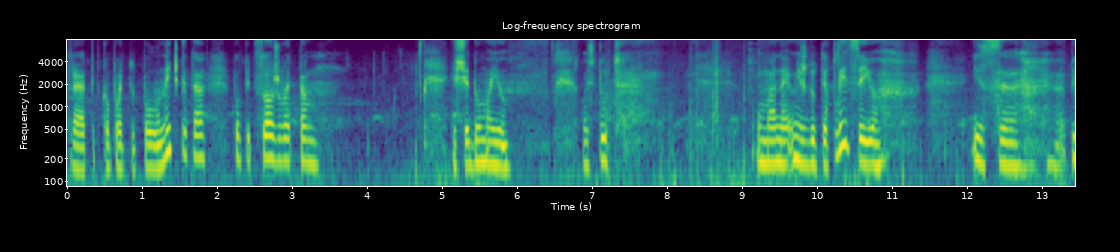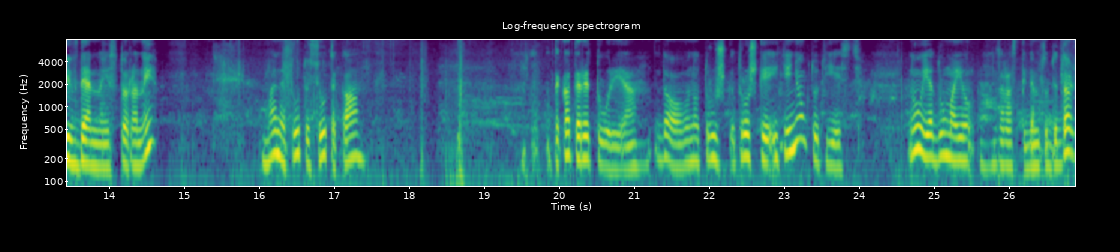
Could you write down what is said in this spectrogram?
треба підкопати тут полунички та попідсаджувати там. І ще думаю, ось тут у мене між теплицею із е, південної сторони. У мене тут ось така, така територія. Да, воно трошки, трошки і тіньок тут є. Ну, я думаю, зараз підемо туди далі.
